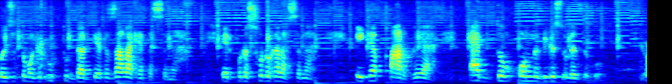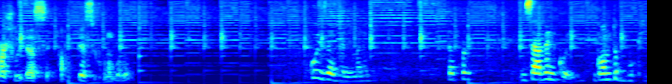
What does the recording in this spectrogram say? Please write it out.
ওই যে তোমাকে উত্তর উত্তরদার দিয়ে একটা জ্বালা খেতেছে না এরপরে ছোট খাল আছে না এটা পার হইয়া একদম অন্যদিকে চলে যাব। অসুবিধা আছে? আপনি আছে কোনো বলো? কই যাবেন মানে তারপর যাবেন কই? গন্তব্য কি?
